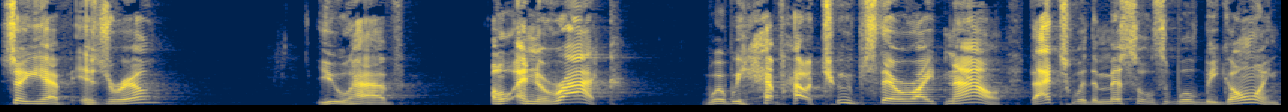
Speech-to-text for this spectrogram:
So you have Israel, you have, oh, and Iraq where we have our troops there right now. That's where the missiles will be going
